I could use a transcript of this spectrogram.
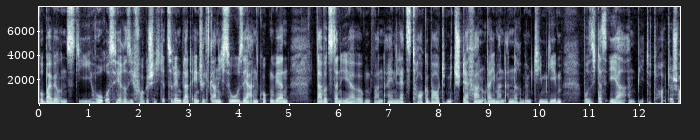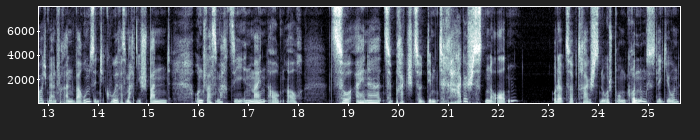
wobei wir uns die Horus-Heresie-Vorgeschichte zu den Blood Angels gar nicht so sehr angucken werden. Da wird es dann eher irgendwann ein Let's Talk About mit Stefan oder jemand anderem im Team geben, wo sich das eher anbietet. Heute schaue ich mir einfach an, warum sind die cool, was macht die spannend und was macht sie in meinen Augen auch zu einer, zu praktisch zu dem tragischsten Orden oder zur tragischsten Ursprung Gründungslegion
